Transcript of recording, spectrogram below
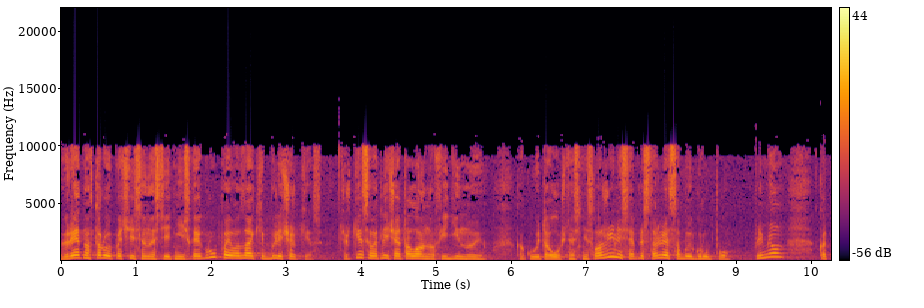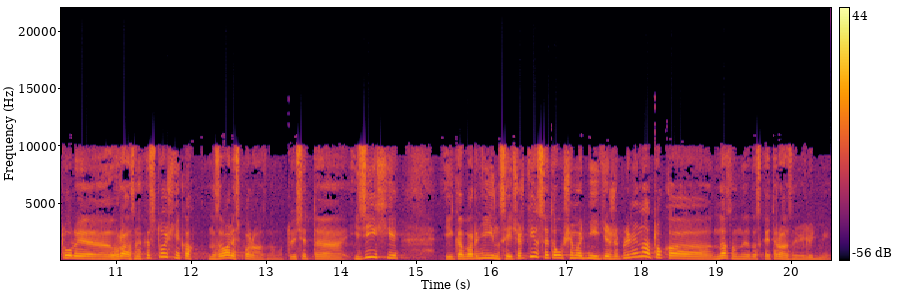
Вероятно, второй по численности этнической группой в Азаке были черкесы. Черкесы, в отличие от аланов, единую какую-то общность не сложились, а представляли собой группу племен, которые в разных источниках назывались по-разному. То есть это изихи, и кабардинцы, и черкесы – это, в общем, одни и те же племена, только названы, так сказать, разными людьми.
